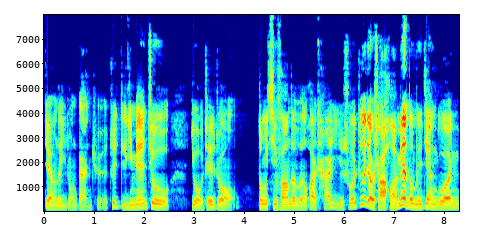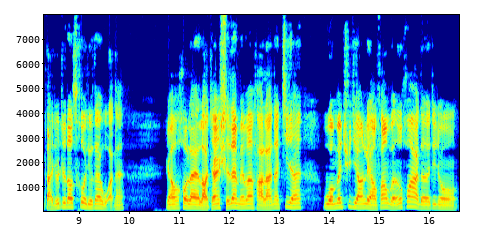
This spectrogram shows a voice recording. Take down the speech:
这样的一种感觉。这里面就有这种东西方的文化差异，说这叫啥画面都没见过，你咋就知道错就在我呢？然后后来老詹实在没办法了，那既然。我们去讲两方文化的这种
